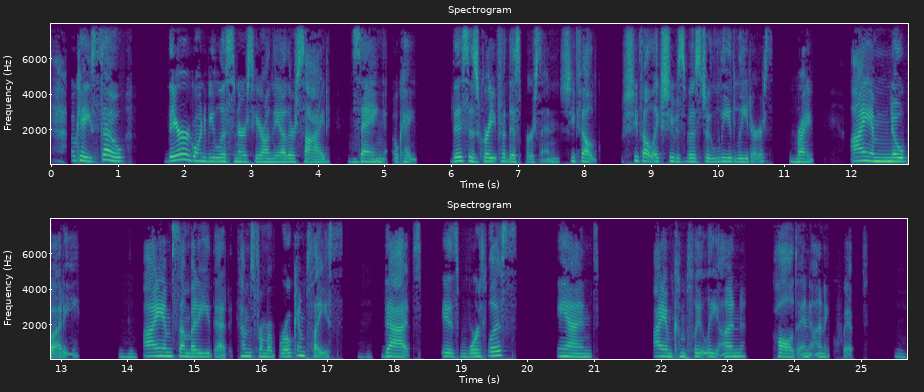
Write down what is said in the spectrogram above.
okay, so there are going to be listeners here on the other side mm-hmm. saying, okay, this is great for this person. She felt she felt like she was supposed to lead leaders, mm-hmm. right? I am nobody. Mm-hmm. I am somebody that comes from a broken place mm-hmm. that is worthless and I am completely uncalled and unequipped. Mm.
